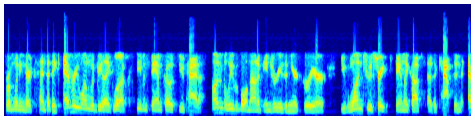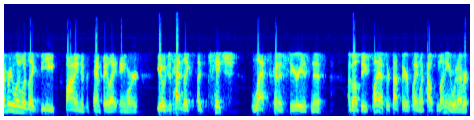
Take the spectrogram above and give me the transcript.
from winning their 10th. I think everyone would be like, look, Steven Stamkos, you've had an unbelievable amount of injuries in your career. You've won two straight Stanley Cups as a captain. Everyone would like be fine if the Tampa Bay Lightning were, you know, just had like a titch less kind of seriousness about these playoffs or thought they were playing with house money or whatever.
